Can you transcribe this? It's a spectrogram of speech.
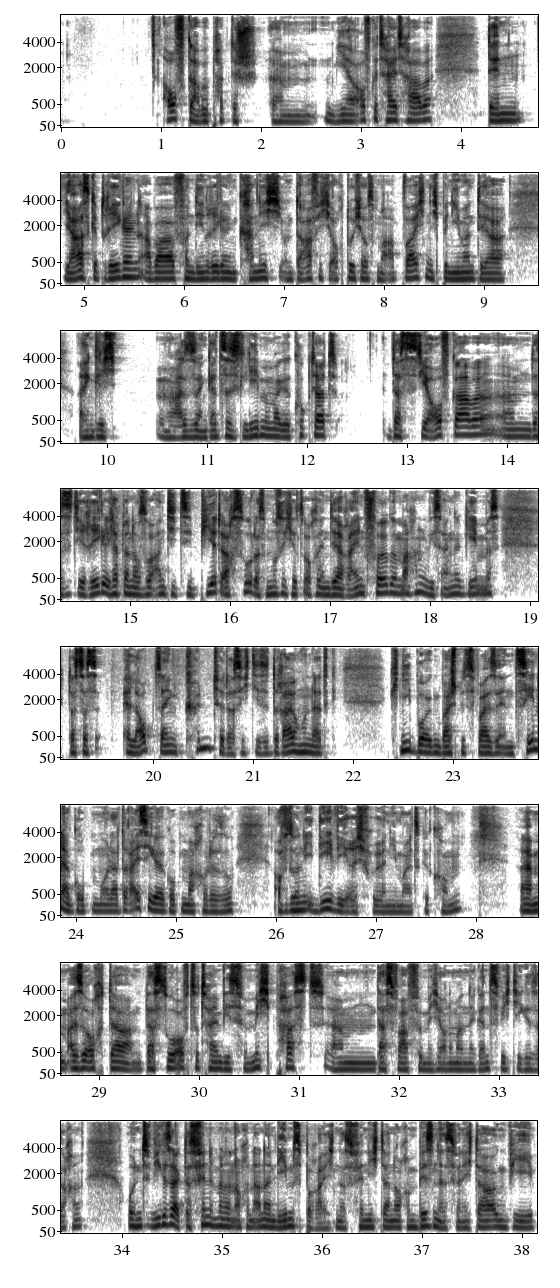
Aufgabe praktisch ähm, mir aufgeteilt habe. Denn ja, es gibt Regeln, aber von den Regeln kann ich und darf ich auch durchaus mal abweichen. Ich bin jemand, der eigentlich also sein ganzes Leben immer geguckt hat, das ist die Aufgabe, ähm, das ist die Regel. Ich habe dann auch so antizipiert, ach so, das muss ich jetzt auch in der Reihenfolge machen, wie es angegeben ist, dass das erlaubt sein könnte, dass ich diese 300 Kniebeugen beispielsweise in Zehnergruppen oder 30er-Gruppen mache oder so. Auf so eine Idee wäre ich früher niemals gekommen. Ähm, also auch da, das so aufzuteilen, wie es für mich passt, ähm, das war für mich auch nochmal eine ganz wichtige Sache. Und wie gesagt, das findet man dann auch in anderen Lebensbereichen. Das finde ich dann auch im Business, wenn ich da irgendwie,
